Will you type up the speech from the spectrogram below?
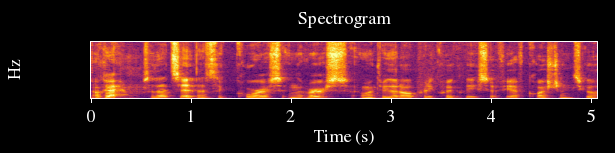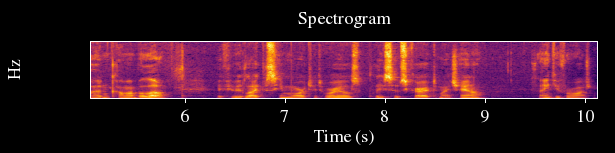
Okay, so that's it. That's the chorus and the verse. I went through that all pretty quickly, so if you have questions, go ahead and comment below. If you would like to see more tutorials, please subscribe to my channel. Thank you for watching.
